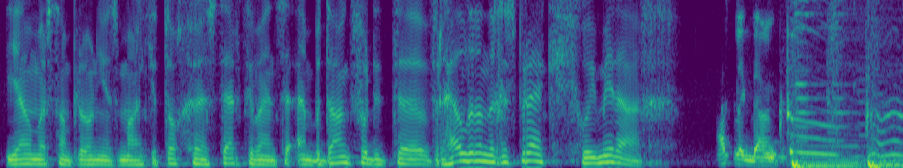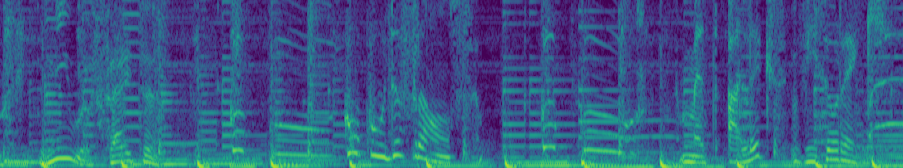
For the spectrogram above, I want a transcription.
Jelmer Samplonius, mag ik je toch sterkte wensen en bedankt voor dit uh, verhelderende gesprek. Goedemiddag. Hartelijk dank. Nieuwe feiten. Coucou de France. Met Alex Visorek.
